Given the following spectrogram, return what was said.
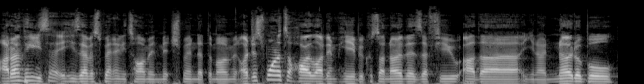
I don't think he's he's ever spent any time in Mitchman at the moment. I just wanted to highlight him here because I know there's a few other you know notable,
